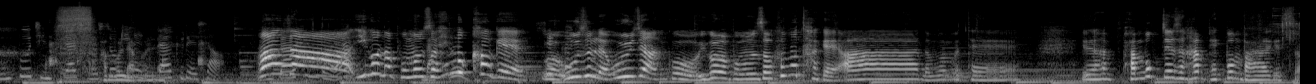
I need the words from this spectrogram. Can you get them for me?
움프 진짜 잘안 볼래, 쏘긴 안 볼래. 했다 그래서 맞아 이거 나 보면서 나도 행복하게 뭐, 웃을래 울지 않고 이거만 보면서 흐뭇하게 아 너무 흐뭇해. 이거 한 반복 재생 한 100번 봐야겠어.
